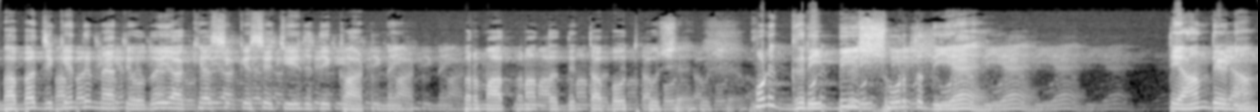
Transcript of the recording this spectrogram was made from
ਬਾਬਾ ਜੀ ਕਹਿੰਦੇ ਮੈਂ ਤੇ ਉਦੋਂ ਹੀ ਆਖਿਆ ਸੀ ਕਿਸੇ ਚੀਜ਼ ਦੀ ਘਾਟ ਨਹੀਂ। ਪਰਮਾਤਮਾ ਦਾ ਦਿੱਤਾ ਬਹੁਤ ਕੁਝ ਹੈ। ਹੁਣ ਗਰੀਬੀ ਸੁਰਤ ਦੀ ਹੈ। ਧਿਆਨ ਦੇਣਾ।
